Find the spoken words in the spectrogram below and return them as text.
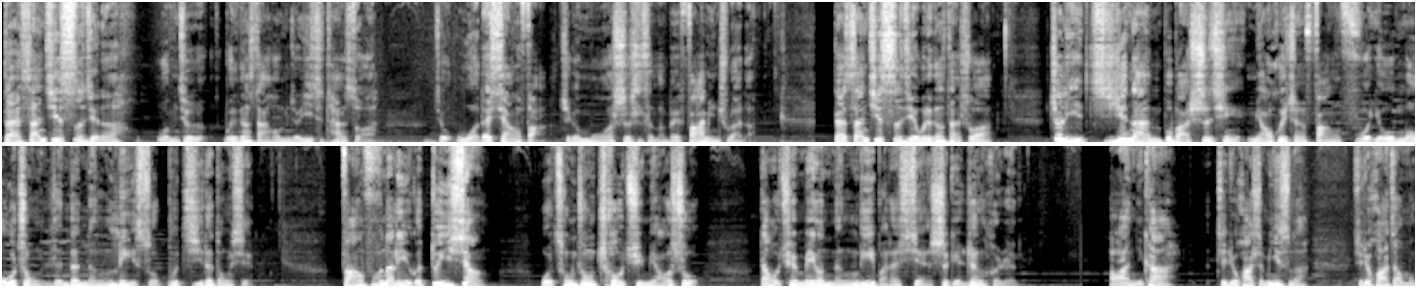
在三期四节呢，我们就维特根斯坦和我们就一起探索啊。就我的想法，这个模式是怎么被发明出来的？在三七四节，维特根斯坦说啊，这里极难不把事情描绘成仿佛由某种人的能力所不及的东西，仿佛那里有个对象，我从中抽取描述，但我却没有能力把它显示给任何人。好啊，你看啊，这句话什么意思呢？这句话在我们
